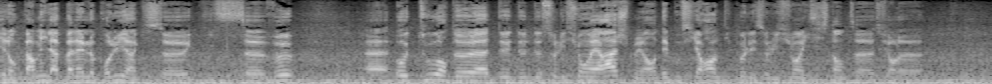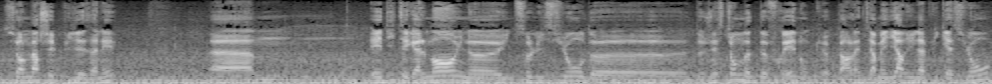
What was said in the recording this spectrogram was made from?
Et donc parmi la panel de produits hein, qui, se, qui se veut euh, autour de, de, de, solutions RH, mais en dépoussiérant un petit peu les solutions existantes euh, sur, le, sur le marché depuis des années. édite également une, une solution de, de, gestion de notes de frais, donc par l'intermédiaire d'une application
